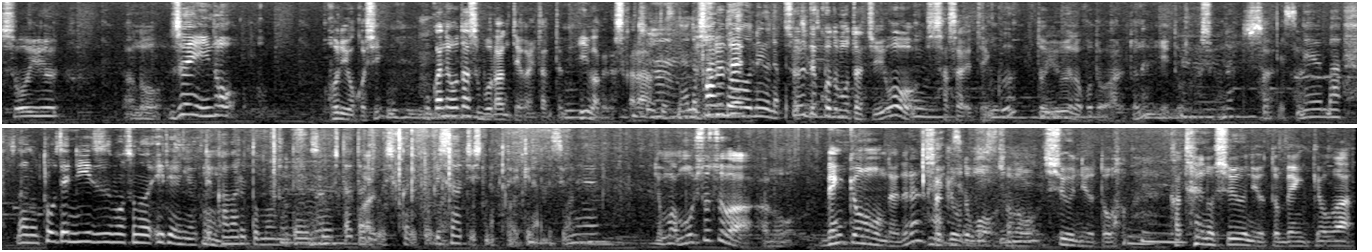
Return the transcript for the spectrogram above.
そういうあの善意の掘り起こし、お金を出すボランティアがいたっていいわけですから、そうですね、それでそれで子どもたちを支えていくというようなことがあるとねいいと思いますよね。そうですね、まああの当然ニーズもそのエリアによって変わると思うので、そうしたあたりをしっかりとリサーチしなくてはいけないですよね。でまあもう一つはあの勉強の問題でね、先ほどもその収入と、家庭の収入と勉強が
